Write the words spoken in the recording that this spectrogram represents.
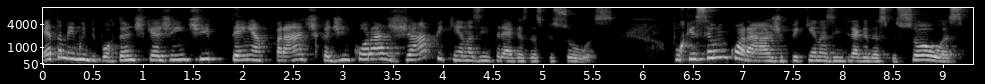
é também muito importante que a gente tenha a prática de encorajar pequenas entregas das pessoas. Porque se eu encorajo pequenas entregas das pessoas,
